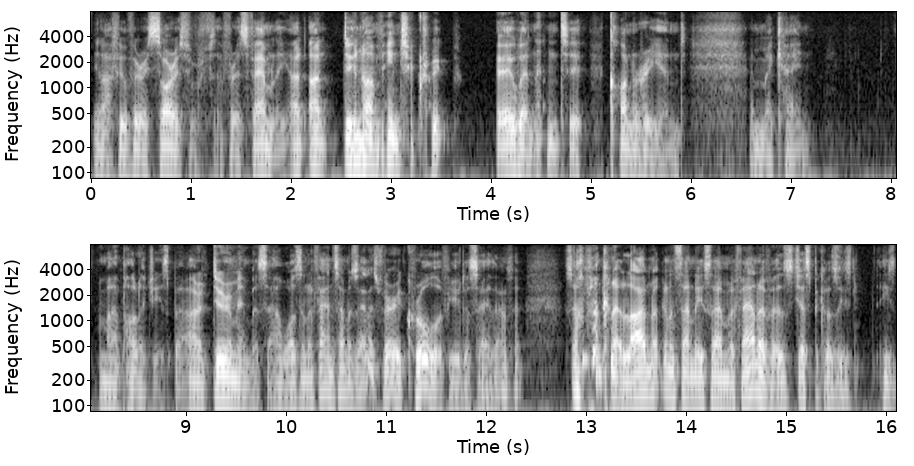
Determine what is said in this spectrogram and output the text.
You know, I feel very sorry for, for his family. I, I do not mean to group Irwin into Connery and, and McCain. My apologies, but I do remember saying I wasn't a fan. Someone said, that's very cruel of you to say that. So I'm not going to lie. I'm not going to suddenly say I'm a fan of his just because he's he's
